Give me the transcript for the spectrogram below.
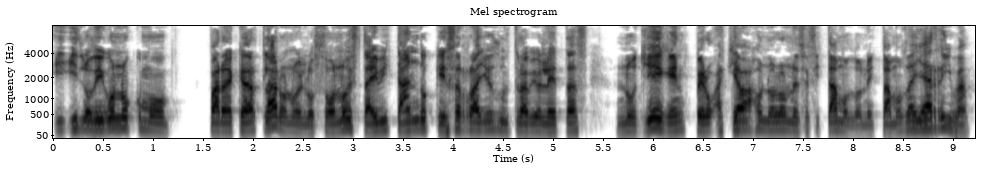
y, lo digo no como para quedar claro, ¿no? El ozono está evitando que esos rayos ultravioletas no lleguen, pero aquí abajo no lo necesitamos, lo necesitamos allá arriba.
